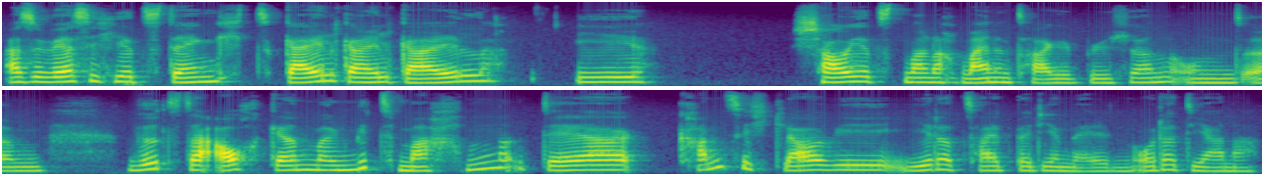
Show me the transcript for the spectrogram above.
Also wer sich jetzt denkt, geil, geil, geil, ich schaue jetzt mal nach meinen Tagebüchern und ähm, wird da auch gern mal mitmachen, der kann sich, glaube ich, jederzeit bei dir melden, oder Diana?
